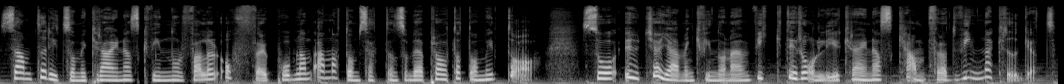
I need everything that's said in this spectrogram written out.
Samtidigt som Ukrainas kvinnor faller offer på bland annat de sätten som vi har pratat om idag så utgör ju även kvinnorna en viktig roll i Ukrainas kamp för att vinna kriget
